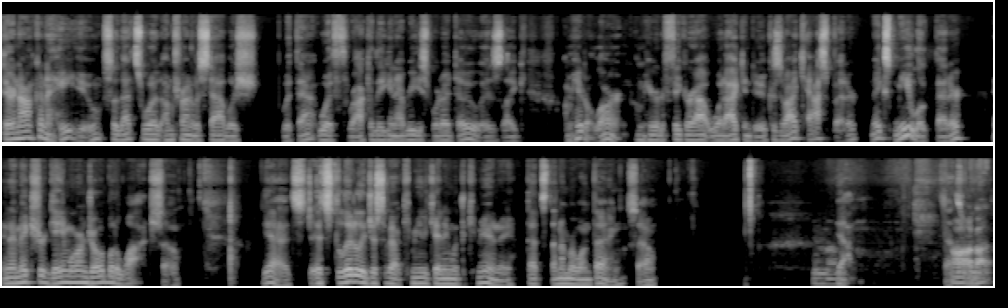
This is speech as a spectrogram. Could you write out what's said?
they're not going to hate you. So that's what I'm trying to establish with that, with Rocket League and every esport I do is like, I'm here to learn. I'm here to figure out what I can do because if I cast better, makes me look better and it makes your game more enjoyable to watch. So, yeah, it's it's literally just about communicating with the community. That's the number one thing. So, yeah. That's oh, I got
